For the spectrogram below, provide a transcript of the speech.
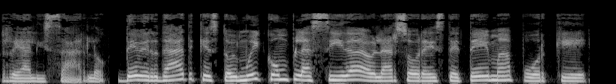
realizarlo. De verdad que estoy muy complacida de hablar sobre este tema porque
